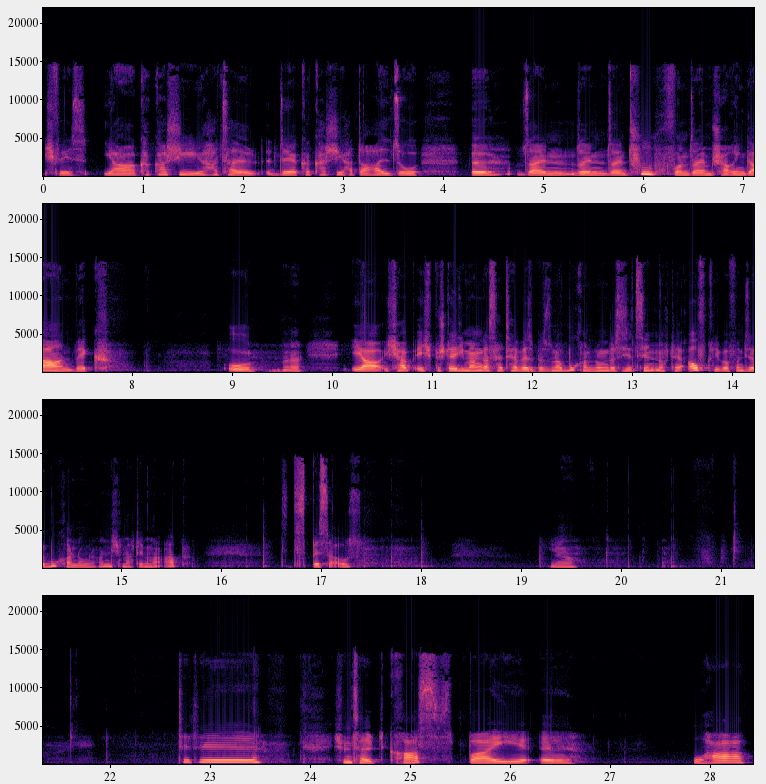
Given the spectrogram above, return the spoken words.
ich weiß, ja, Kakashi hat halt, der Kakashi hat da halt so äh, sein, sein, sein Tuch von seinem Sharingan weg. Oh, äh, ja, ich habe, ich bestelle die Mangas halt teilweise bei so einer Buchhandlung. Das ist jetzt hinten noch der Aufkleber von dieser Buchhandlung dran. Ich mache den mal ab. Sieht es besser aus? Ja. Ich finde es halt krass bei, äh, oha,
